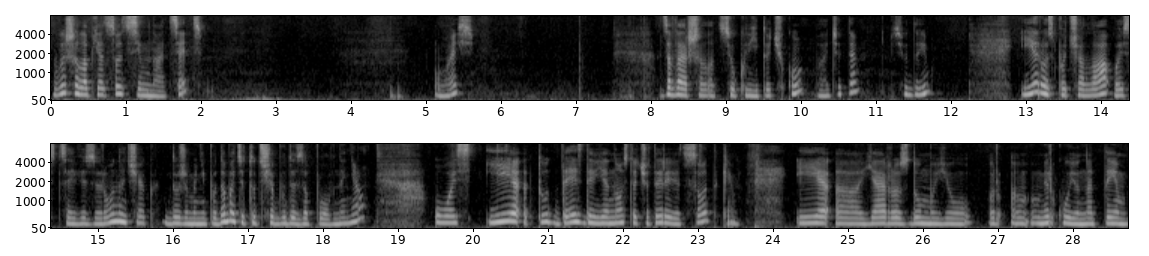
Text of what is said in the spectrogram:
Вишила 517. Ось. Завершила цю квіточку, бачите, сюди. І розпочала ось цей візеруночок. Дуже мені подобається. Тут ще буде заповнення. Ось, і тут десь 94%. І е, я роздумую, міркую над тим,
